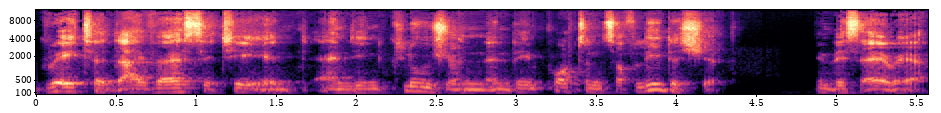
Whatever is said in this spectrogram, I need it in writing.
greater diversity and, and inclusion and the importance of leadership in this area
